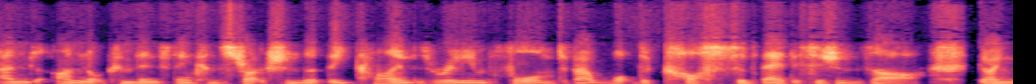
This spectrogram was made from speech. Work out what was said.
and I'm not convinced in construction that the client is really informed about what the costs of their decisions are. Going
